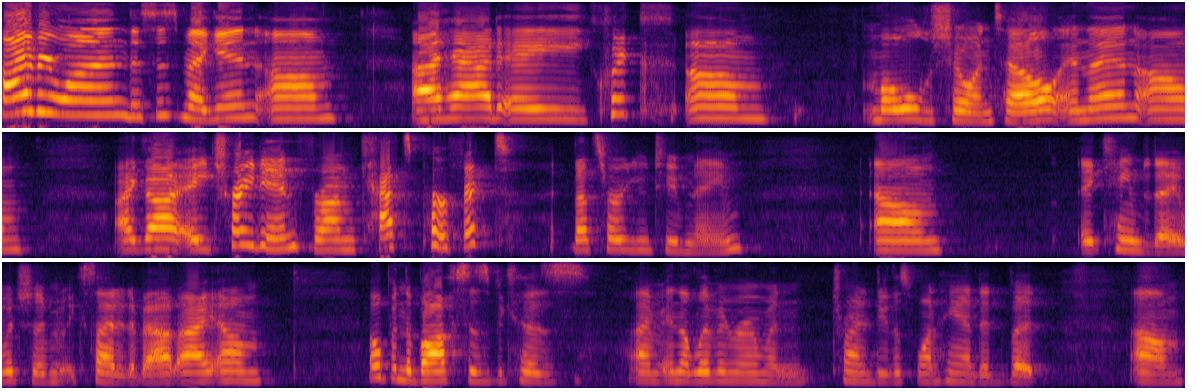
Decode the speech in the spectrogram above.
Hi everyone, this is Megan. Um, I had a quick um, mold show and tell, and then um, I got a trade in from CatsPurrfect. That's her YouTube name. Um, it came today, which I'm excited about. I um, opened the boxes because I'm in the living room and trying to do this one handed, but um,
